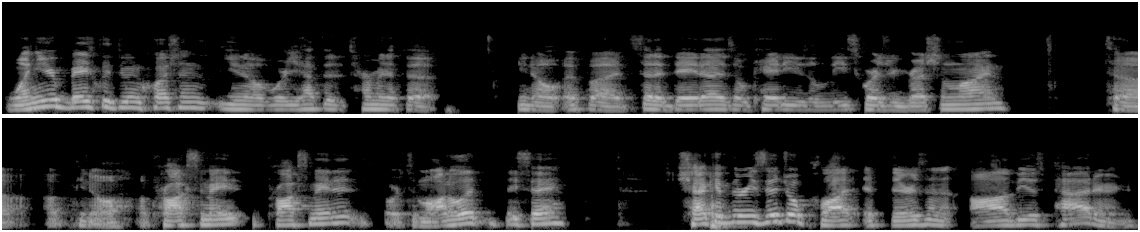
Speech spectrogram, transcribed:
when you're basically doing questions, you know, where you have to determine if the, you know, if a set of data is okay to use a least squares regression line, to uh, you know approximate approximate it or to model it they say check if the residual plot if there's an obvious pattern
